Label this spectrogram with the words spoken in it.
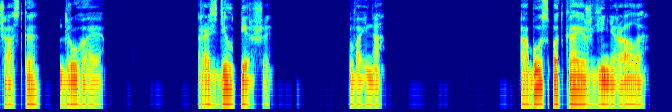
Частка другая. Раздзел першы. Вайна. Або спаткаеш генерала,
